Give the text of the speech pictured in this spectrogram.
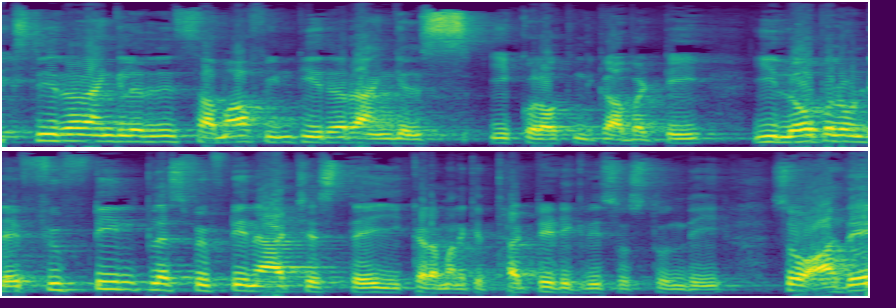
ఎక్స్టీరియర్ యాంగిల్ అనేది sum of interior angles equal అవుతుంది కాబట్టి ఈ లోపల ఉండే ఫిఫ్టీన్ ప్లస్ ఫిఫ్టీన్ యాడ్ చేస్తే ఇక్కడ మనకి థర్టీ డిగ్రీస్ వస్తుంది. సో అదే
